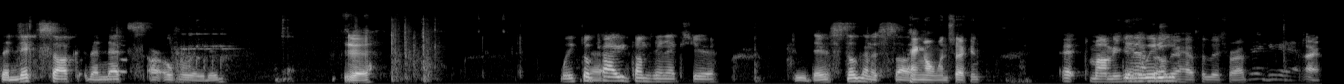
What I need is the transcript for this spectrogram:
The Knicks suck. The Nets are overrated. Yeah. Wait till Yeah. Kyrie comes in next year. Dude, they're still gonna suck. Hang on one second. Hey, mom, you can have the Dinwiddie. other half of this rap. What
